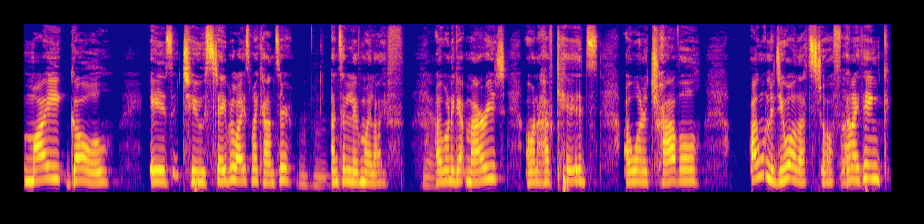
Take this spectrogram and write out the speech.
my goal is to stabilize my cancer mm-hmm. and to live my life. I want to get married. I want to have kids. I want to travel. I want to do all that stuff. And I mm. think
